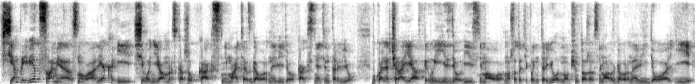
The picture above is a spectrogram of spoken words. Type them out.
Всем привет, с вами снова Олег, и сегодня я вам расскажу, как снимать разговорное видео, как снять интервью. Буквально вчера я впервые ездил и снимал, ну, что-то типа интервью, но, в общем, тоже снимал разговорное видео, и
